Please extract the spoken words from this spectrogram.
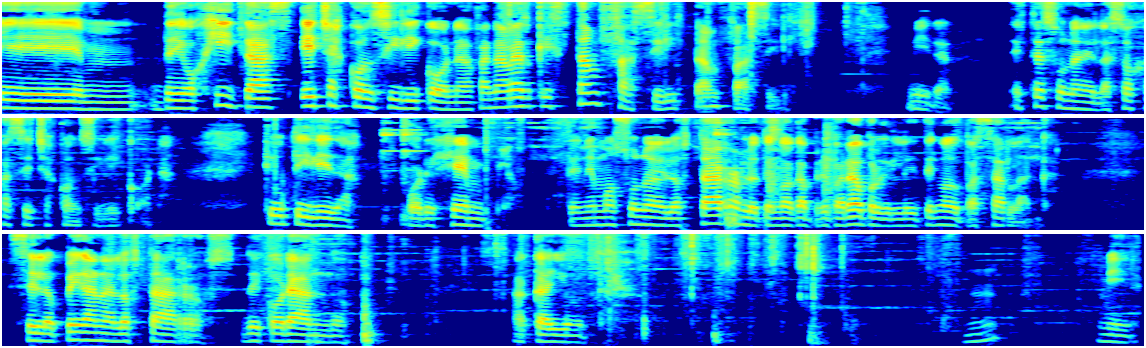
Em, de hojitas hechas con silicona. Van a ver que es tan fácil, tan fácil. Miren, esta es una de las hojas hechas con silicona. ¿Qué utilidad? Por ejemplo, tenemos uno de los tarros, lo tengo acá preparado porque le tengo que pasar laca. Se lo pegan a los tarros, decorando. Acá hay otra. ¿Mm? Miren,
